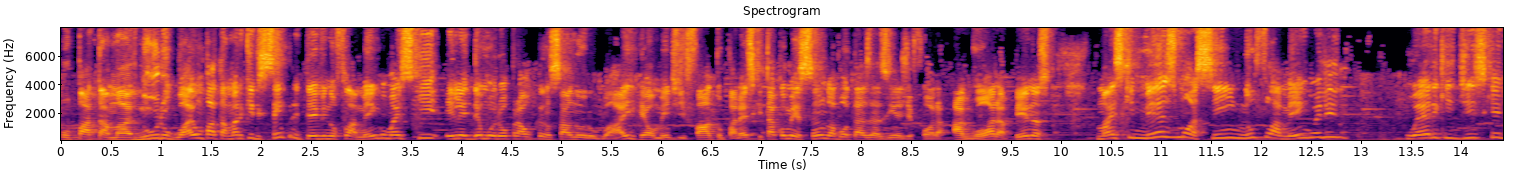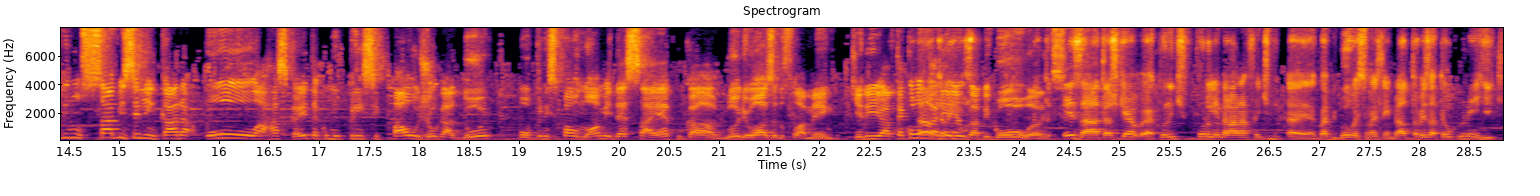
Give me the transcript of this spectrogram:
o patamar no Uruguai, um patamar que ele sempre teve no Flamengo, mas que ele demorou para alcançar no Uruguai. Realmente, de fato, parece que está começando a botar as asinhas de fora agora apenas, mas que mesmo assim no Flamengo ele o Eric diz que ele não sabe se ele encara o Arrascaeta como o principal jogador ou o principal nome dessa época gloriosa do Flamengo. Que ele até colocaria aí o Gabigol antes, Exato, acho que é, é, quando a gente for lembrar na frente, é, Gabigol vai ser mais lembrado, talvez até o Bruno Henrique.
